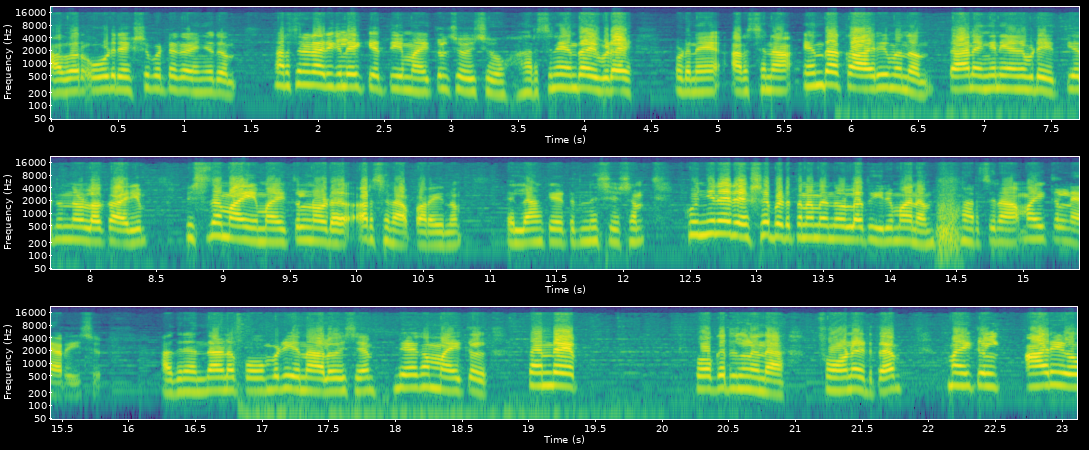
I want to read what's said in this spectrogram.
അവർ ഓടി രക്ഷപ്പെട്ടു കഴിഞ്ഞതും അർച്ചനയുടെ അരികിലേക്ക് എത്തി. മൈക്കിൾ ചോദിച്ചു അർച്ചന എന്താ ഇവിടെ? ഉടനെ അർച്ചന എന്താ കാര്യമെന്നും താൻ എങ്ങനെയാണ് ഇവിടെ എത്തിയതെന്നുള്ള കാര്യം വിശദമായി മൈക്കിളിനോട് അർച്ചന പറയുന്നു. എല്ലാം കേട്ടതിന് ശേഷം കുഞ്ഞിനെ രക്ഷപ്പെടുത്തണമെന്നുള്ള തീരുമാനം അർച്ചന മൈക്കിളിനെ അറിയിച്ചു. അതിനെന്താണ് പോംവഴി എന്ന് ആലോചിച്ച് വേഗം മൈക്കിൾ തന്റെ പോക്കറ്റിൽ നിന്ന് ഫോൺ എടുത്ത് മൈക്കിൾ ആരെയോ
